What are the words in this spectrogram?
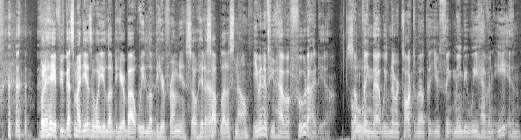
but hey, if you've got some ideas of what you'd love to hear about, we'd love to hear from you. So hit yeah. us up, let us know. Even if you have a food idea, something Ooh. that we've never talked about that you think maybe we haven't eaten,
